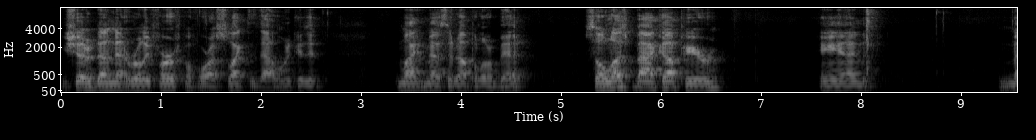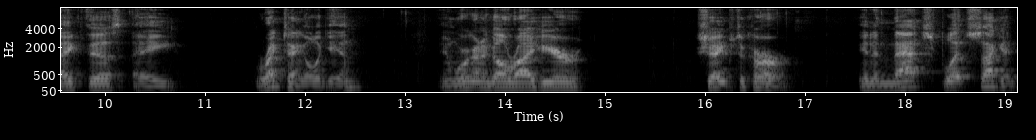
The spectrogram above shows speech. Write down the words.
You should have done that really first before I selected that one because it might mess it up a little bit. So let's back up here and make this a rectangle again. And we're going to go right here, shapes to curve. And in that split second,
